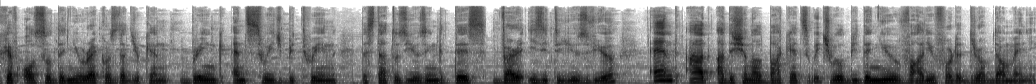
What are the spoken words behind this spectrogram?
You have also the new records that you can bring and switch between the status using this very easy to use view and add additional buckets which will be the new value for the drop down menu.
